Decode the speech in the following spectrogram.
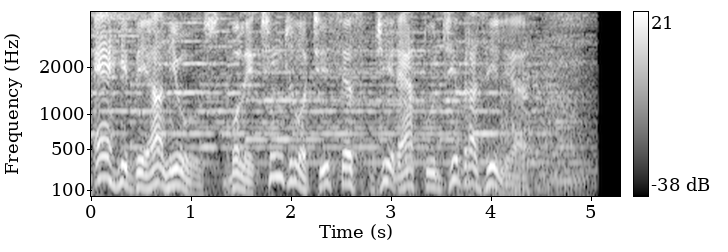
RBA News, Boletim de Notícias, direto de Brasília.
